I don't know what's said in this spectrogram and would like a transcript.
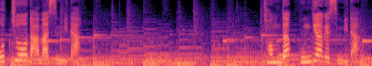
오초 남았습니다. 정답 공개하겠습니다.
